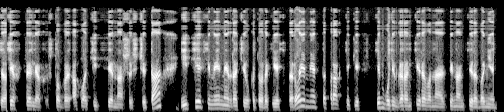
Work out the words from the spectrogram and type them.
в тех целях, чтобы оплатить все наши счета. И те семейные врачи, у которых есть второе место практики, тем будет гарантированное финансирование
